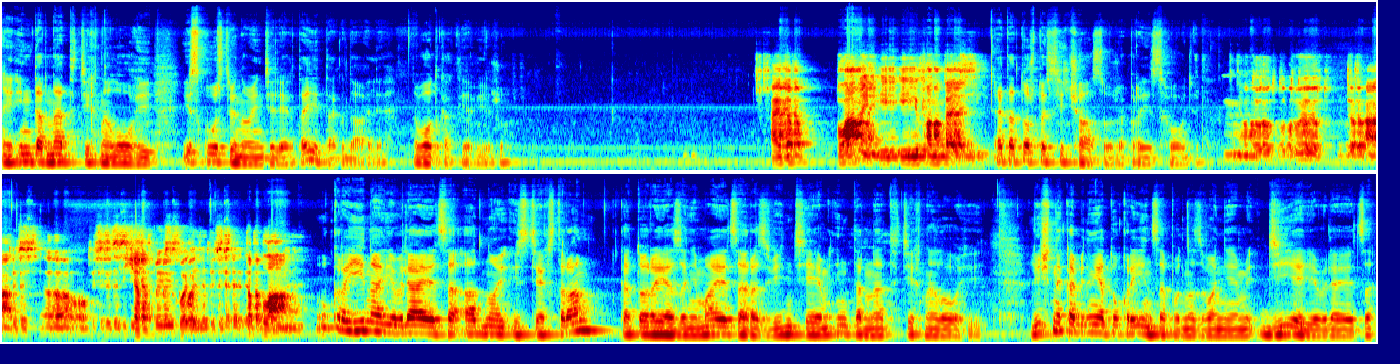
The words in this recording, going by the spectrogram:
э, интернет-технологий, искусственного интеллекта и так далее. Вот как я вижу. А это планы и- или фантазии? Это то, что сейчас уже происходит. Ну, вот- вот вы- а, то есть, э, то есть это сейчас происходит, то есть это, планы. Украина является одной из тех стран, которые занимаются развитием интернет-технологий. Личный кабинет украинца под названием DIA является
